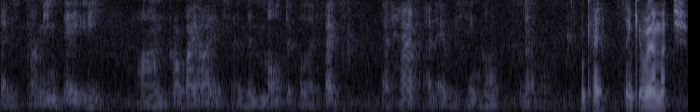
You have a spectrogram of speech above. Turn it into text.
that is coming daily on probiotics and the multiple effects that have at every single level. Okay, thank you very much.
